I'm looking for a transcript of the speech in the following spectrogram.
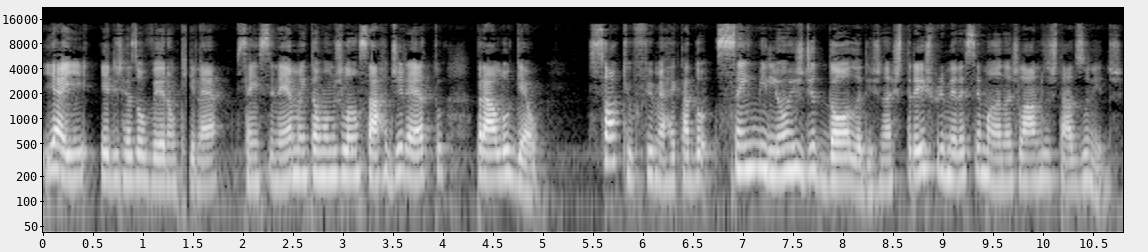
e aí eles resolveram que, né, sem cinema, então vamos lançar direto para aluguel. Só que o filme arrecadou 100 milhões de dólares nas três primeiras semanas lá nos Estados Unidos.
